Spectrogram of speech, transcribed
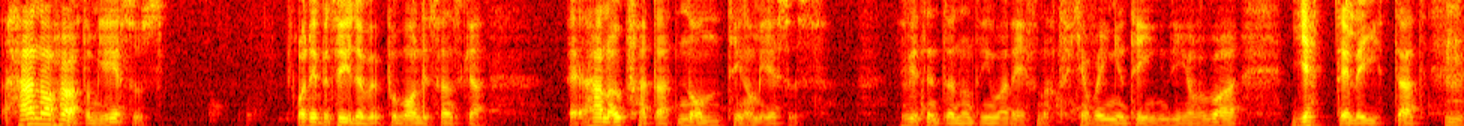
han har hört om Jesus. Och det betyder på vanlig svenska eh, han har uppfattat någonting om Jesus. Jag vet inte någonting vad det är för något. Det kan vara ingenting. Det kan vara bara jättelite. Att Mm.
